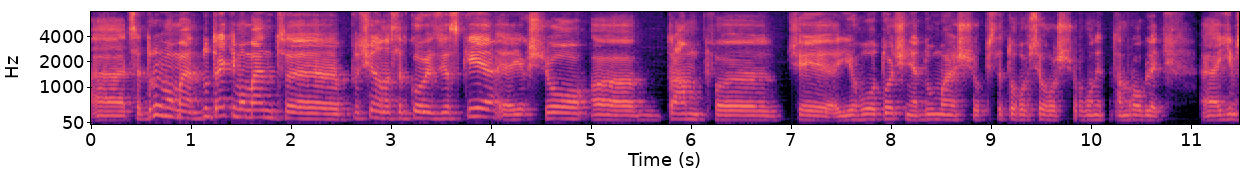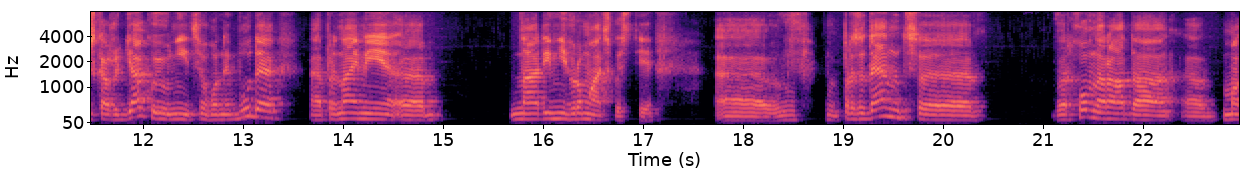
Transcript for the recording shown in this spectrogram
Е, Це другий момент. Ну, третій момент е, причинно-наслідкові зв'язки. Е, Якщо Трамп чи його оточення думає, що після того всього, що вони там роблять, їм скажуть дякую. Ні, цього не буде. Принаймні на рівні громадськості. Президент. Верховна Рада е,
